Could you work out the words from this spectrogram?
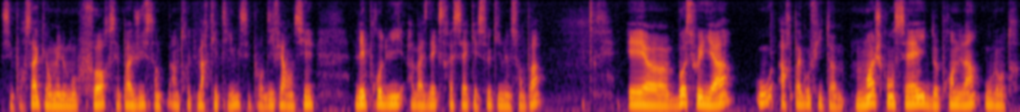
C'est pour ça qu'on met le mot fort, c'est pas juste un, truc marketing, c'est pour différencier les produits à base d'extrait sec et ceux qui ne le sont pas. Et euh, Boswellia ou Arpagophytum. Moi, je conseille de prendre l'un ou l'autre.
